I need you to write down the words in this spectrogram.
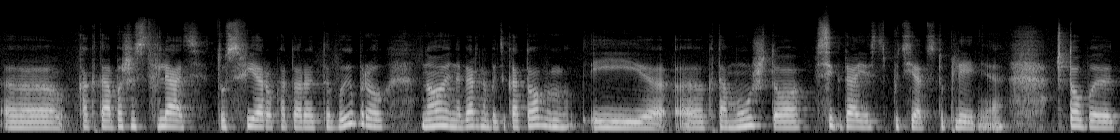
э, как-то обожествлять ту сферу, которую ты выбрал, но и, наверное, быть готовым и э, к тому, что всегда есть пути отступления. Что бы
